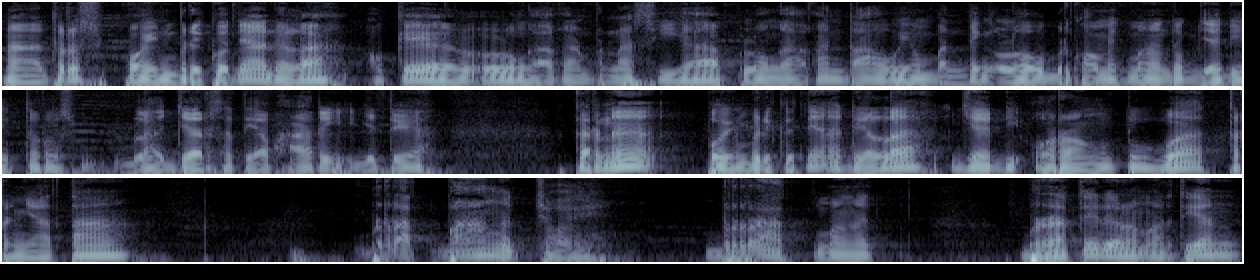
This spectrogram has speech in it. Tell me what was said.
Nah terus poin berikutnya adalah oke okay, lo nggak akan pernah siap lo nggak akan tahu. Yang penting lo berkomitmen untuk jadi terus belajar setiap hari gitu ya. Karena poin berikutnya adalah jadi orang tua ternyata berat banget coy. Berat banget. Beratnya dalam artian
